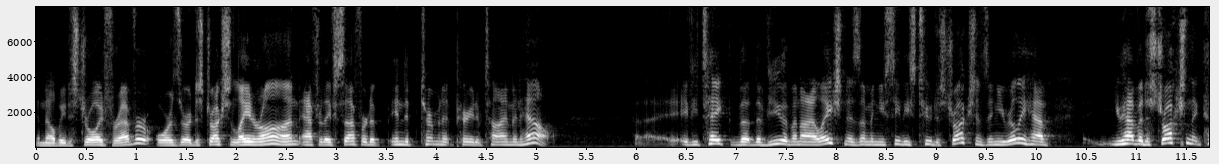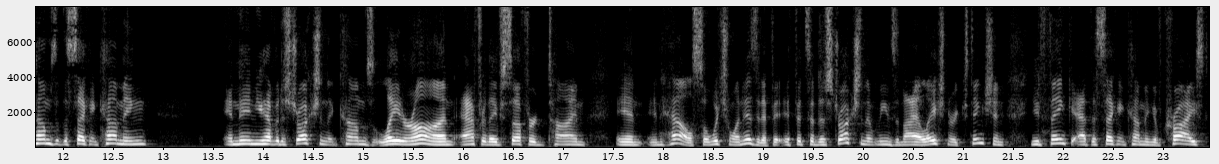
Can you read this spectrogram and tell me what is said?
and they'll be destroyed forever? Or is there a destruction later on after they've suffered an indeterminate period of time in hell? Uh, if you take the, the view of annihilationism and you see these two destructions, then you really have you have a destruction that comes at the second coming and then you have a destruction that comes later on after they've suffered time in, in hell. So, which one is it? If, it? if it's a destruction that means annihilation or extinction, you'd think at the second coming of Christ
